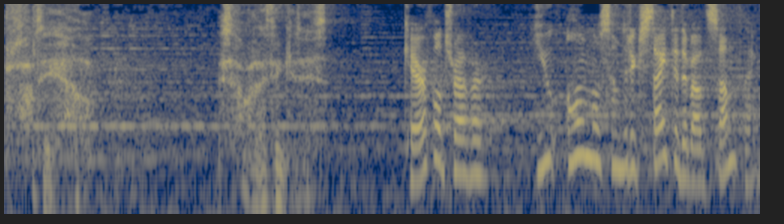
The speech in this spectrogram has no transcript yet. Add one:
Bloody hell. Is that what I think it is? Careful, Trevor. You almost sounded excited about something.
